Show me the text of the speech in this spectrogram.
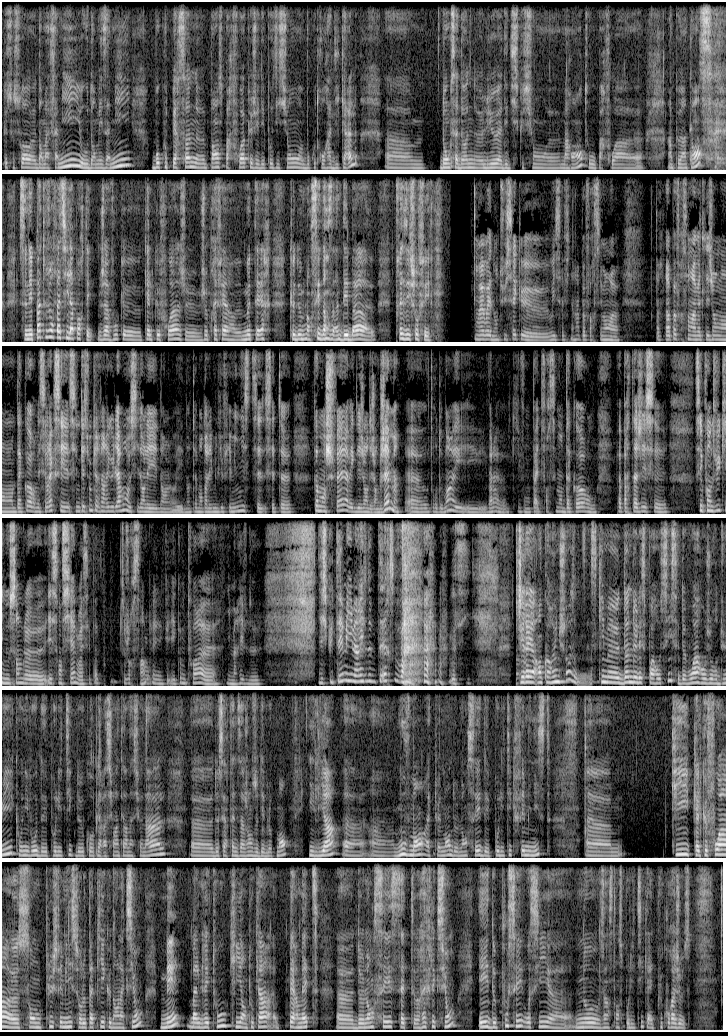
que ce soit dans ma famille ou dans mes amis, beaucoup de personnes pensent parfois que j'ai des positions beaucoup trop radicales. Donc ça donne lieu à des discussions euh, marrantes ou parfois euh, un peu intenses. Ce n'est pas toujours facile à porter. J'avoue que quelquefois je, préfère euh, me taire que de me lancer dans un débat très échauffé. Ouais, ouais, donc tu sais que oui, ça finira pas forcément. Tu n'arriveras pas forcément à mettre les gens d'accord, mais c'est vrai que c'est une question qui revient régulièrement aussi, dans les, dans, notamment dans les milieux féministes, cette comment je fais avec des gens, des gens que j'aime euh, autour de moi et, voilà, euh, qui vont pas être forcément d'accord ou pas partager ces, ces, points de vue qui nous semblent euh, essentiels. Ouais, c'est pas toujours simple. Et, comme toi, il m'arrive de discuter, mais il m'arrive de me taire souvent aussi. Je dirais encore une chose, ce qui me donne de l'espoir aussi, c'est de voir aujourd'hui qu'au niveau des politiques de coopération internationale, de certaines agences de développement, il y a euh, un mouvement actuellement de lancer des politiques féministes euh, qui quelquefois euh, sont plus féministes sur le papier que dans l'action, mais malgré tout qui en tout cas permettent de lancer cette réflexion et de pousser aussi nos instances politiques à être plus courageuses.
